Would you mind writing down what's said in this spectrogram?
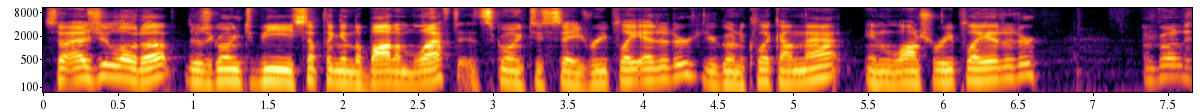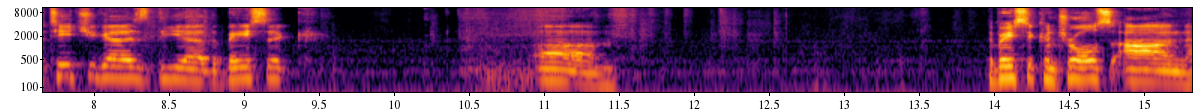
So as you load up, there's going to be something in the bottom left. It's going to say replay editor. You're going to click on that and launch replay editor. I'm going to teach you guys the uh, the basic um, the basic controls on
